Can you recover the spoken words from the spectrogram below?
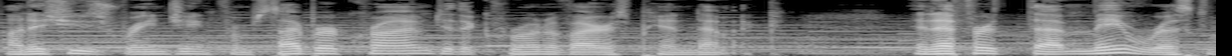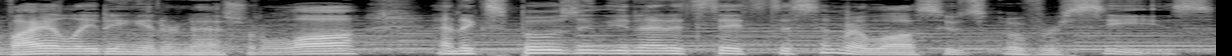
on issues ranging from cybercrime to the coronavirus pandemic an effort that may risk violating international law and exposing the United States to similar lawsuits overseas.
